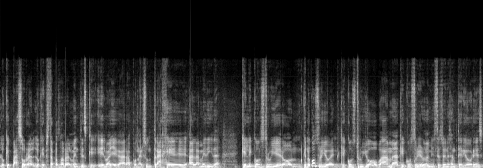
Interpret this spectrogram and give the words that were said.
lo que pasó, lo que está pasando realmente es que él va a llegar a ponerse un traje a la medida que le construyeron, que no construyó él, que construyó Obama, que construyeron administraciones anteriores,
